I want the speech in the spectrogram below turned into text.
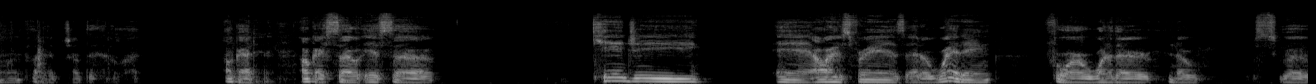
Oh, I feel like I jumped ahead a lot. Okay, okay, so it's uh Kenji and all his friends at a wedding for one of their, you know, uh,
